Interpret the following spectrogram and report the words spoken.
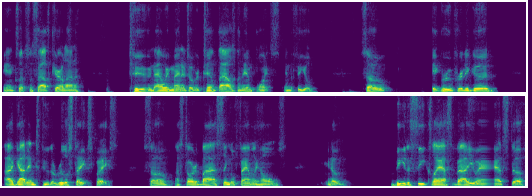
in Clemson, South Carolina, to now we manage over 10,000 endpoints in the field. So it grew pretty good. I got into the real estate space. So I started buying single family homes, you know, B to C class value add stuff,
